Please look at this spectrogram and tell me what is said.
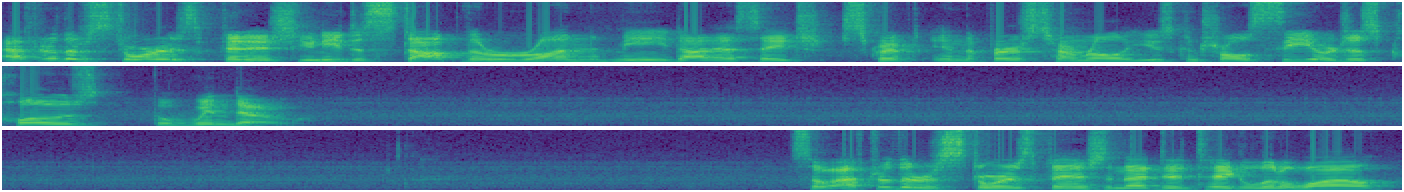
After the restore is finished, you need to stop the run me.sh script in the first terminal. Use Control C or just close the window. So after the restore is finished, and that did take a little while,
